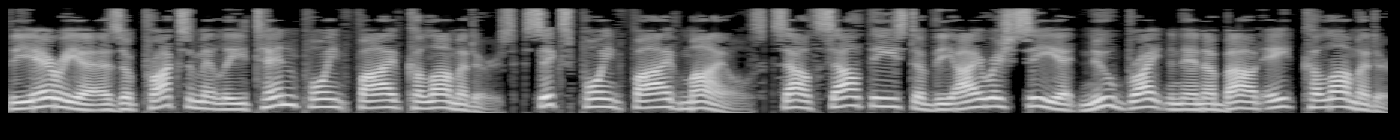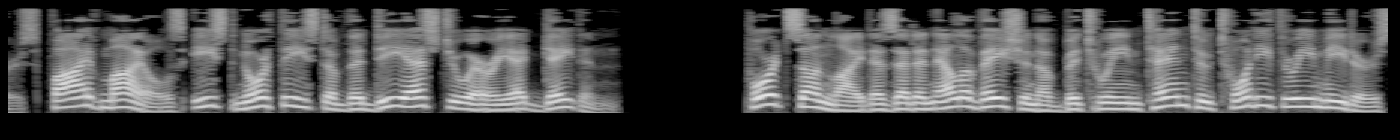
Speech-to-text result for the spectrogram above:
The area is approximately 10.5 kilometers (6.5 miles) south-southeast of the Irish Sea at New Brighton and about 8 kilometers (5 miles) east-northeast of the Dee estuary at Gayton. Port Sunlight is at an elevation of between 10 to 23 meters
